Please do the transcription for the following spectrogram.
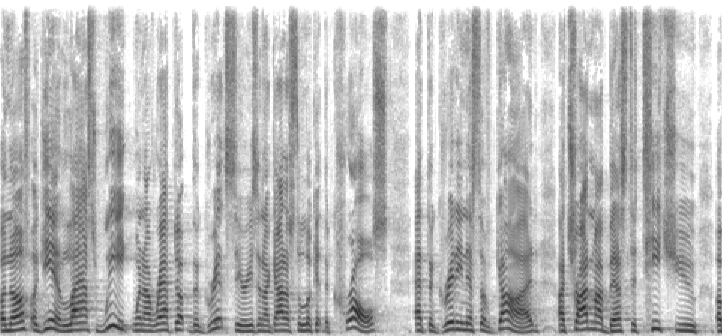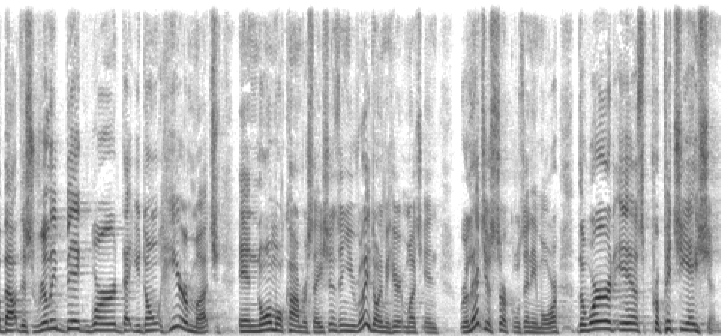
enough, again, last week when I wrapped up the grit series and I got us to look at the cross, at the grittiness of God, I tried my best to teach you about this really big word that you don't hear much in normal conversations, and you really don't even hear it much in religious circles anymore. The word is propitiation.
